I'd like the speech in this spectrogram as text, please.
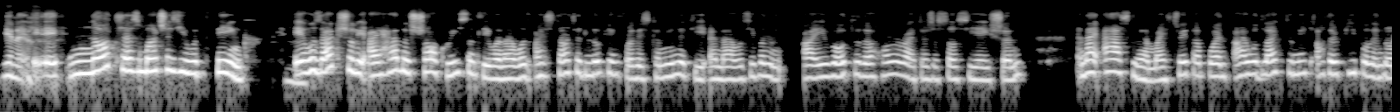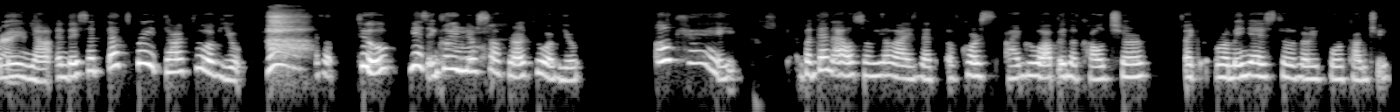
you know it, not as much as you would think Mm. It was actually I had a shock recently when I was I started looking for this community and I was even I wrote to the Horror Writers Association and I asked them, I straight up went, I would like to meet other people in Romania. Right. And they said, That's great, there are two of you. I thought, two? Yes, including yourself, there are two of you. Okay. But then I also realized that of course I grew up in a culture like Romania is still a very poor country.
